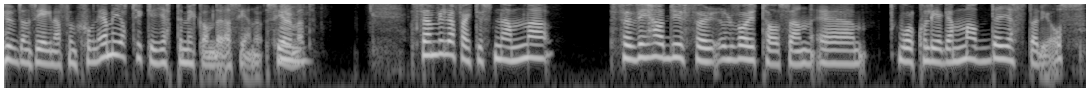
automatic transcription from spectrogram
hudens egna funktioner. Ja, men jag tycker jättemycket om det här ser- serumet. Mm. Sen vill jag faktiskt nämna, för vi hade ju för, det var ju ett tag sedan, eh, vår kollega Madde gästade oss.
